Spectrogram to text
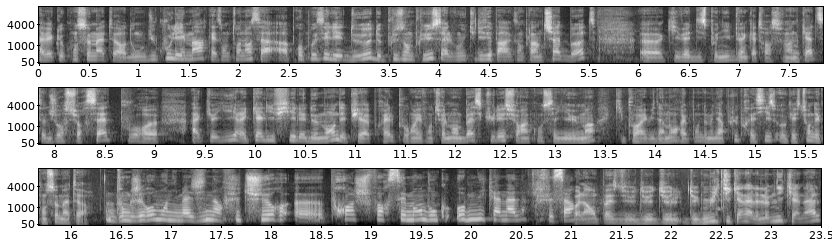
avec le consommateur. Donc, du coup, les marques, elles ont tendance à, proposer les deux de plus en plus. Elles vont utiliser, par exemple, un chatbot euh, qui va être disponible 24 heures sur 24, 7 jours sur 7 pour accueillir et qualifier les demandes. Et puis après, elles pourront éventuellement basculer sur un conseiller humain qui pourra évidemment répondre de manière plus précise aux questions des consommateurs. Donc, Jérôme, on imagine un futur proche forcément, donc omnicanal, c'est ça? Voilà, on passe du, du, multicanal à l'omnicanal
